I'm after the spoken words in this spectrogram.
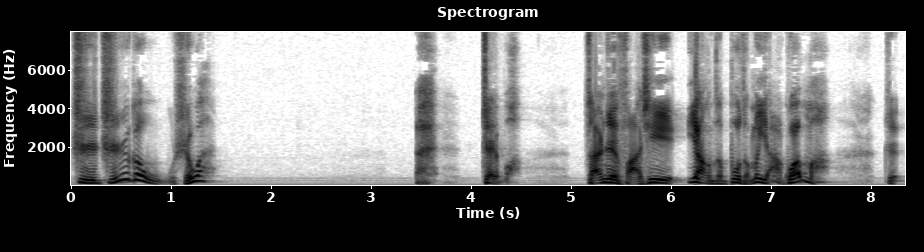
只值个五十万。哎，这不。咱这法器样子不怎么雅观嘛，这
